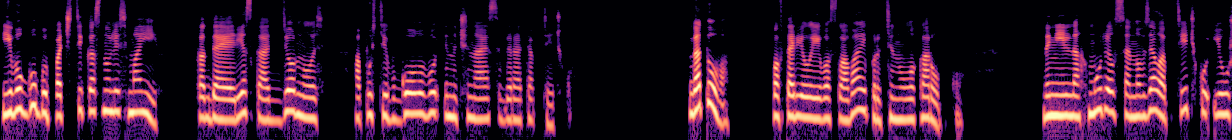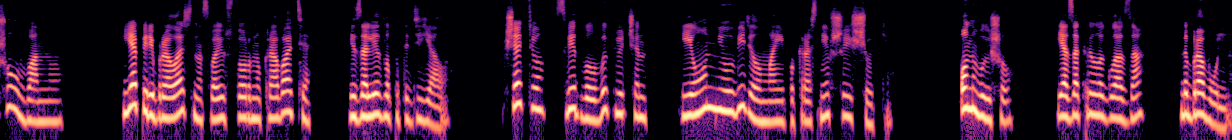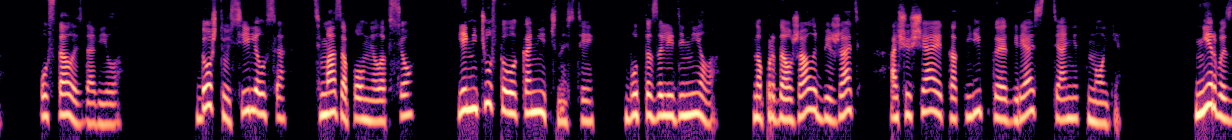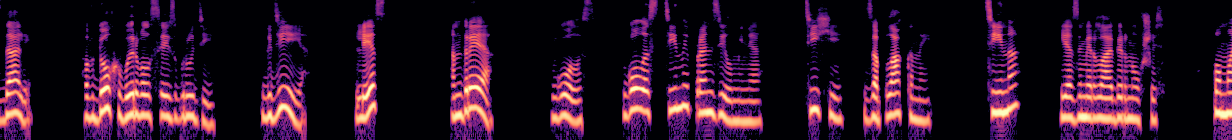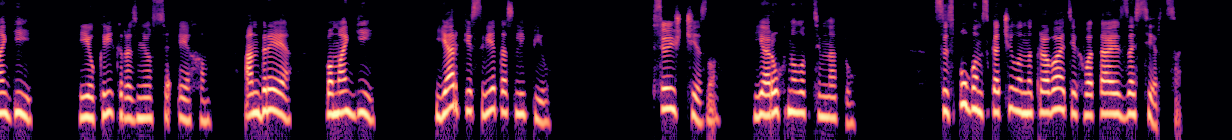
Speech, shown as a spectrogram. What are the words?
Его губы почти коснулись моих, когда я резко отдернулась, опустив голову и начиная собирать аптечку. «Готово», — повторила его слова и протянула коробку. Даниэль нахмурился, но взял аптечку и ушел в ванную. Я перебралась на свою сторону кровати и залезла под одеяло. К счастью, свет был выключен, и он не увидел мои покрасневшие щеки. Он вышел. Я закрыла глаза добровольно. Усталость давила. Дождь усилился, тьма заполнила все. Я не чувствовала конечностей, будто заледенела, но продолжала бежать, ощущая, как липкая грязь тянет ноги. Нервы сдали. Вдох вырвался из груди. Где я? Лес? Андрея! Голос. Голос Тины пронзил меня. Тихий, заплаканный. «Тина?» Я замерла, обернувшись. «Помоги!» Ее крик разнесся эхом. «Андрея, помоги!» Яркий свет ослепил. Все исчезло. Я рухнула в темноту. С испугом вскочила на кровати, хватаясь за сердце.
